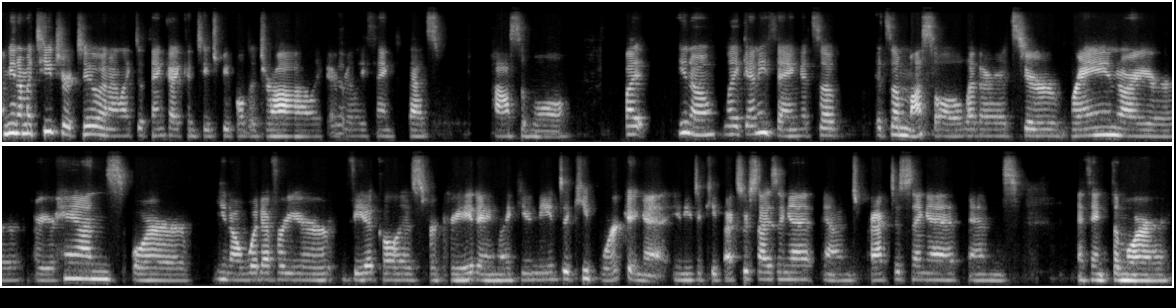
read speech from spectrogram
I mean, I'm a teacher too, and I like to think I can teach people to draw. Like, I really think that's possible. But you know, like anything, it's a it's a muscle, whether it's your brain or your or your hands or you know whatever your vehicle is for creating like you need to keep working it. You need to keep exercising it and practicing it. And i think the more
